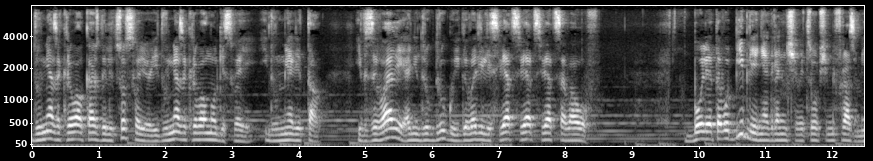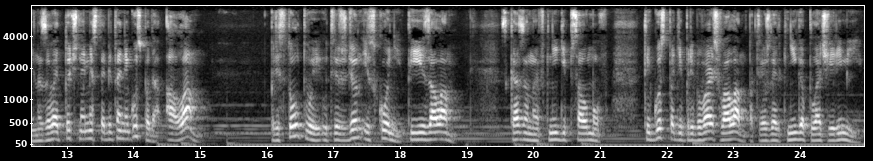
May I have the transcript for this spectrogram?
Двумя закрывал каждое лицо свое, и двумя закрывал ноги свои, и двумя летал. И взывали они друг другу и говорили «Свят, свят, свят Саваоф». Более того, Библия не ограничивается общими фразами и называет точное место обитания Господа – Алам. «Престол твой утвержден из кони, ты из Алам», сказано в книге Псалмов. «Ты, Господи, пребываешь в Алам», подтверждает книга «Плач Иеремии».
